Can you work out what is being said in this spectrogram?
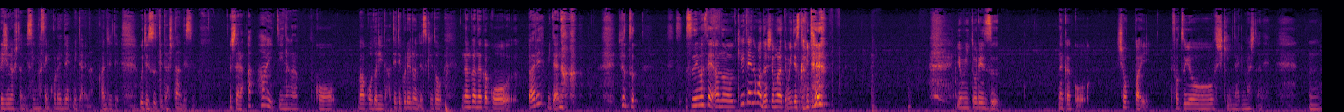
レジの人に「すいませんこれで」みたいな感じで腕すって出したんですよ。そしたら「あはい」って言いながらこうバーコードリーダー出てくれるんですけどなかなかこうあれ？みたいな。ちょっとすいませんあの携帯の方出してもらってもいいですか？みたいな。読み取れずなんかこうしょっぱい卒業式になりましたね。うん。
